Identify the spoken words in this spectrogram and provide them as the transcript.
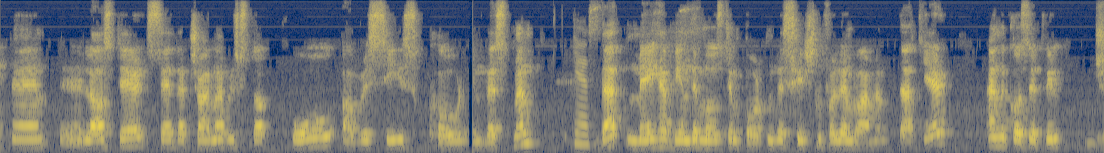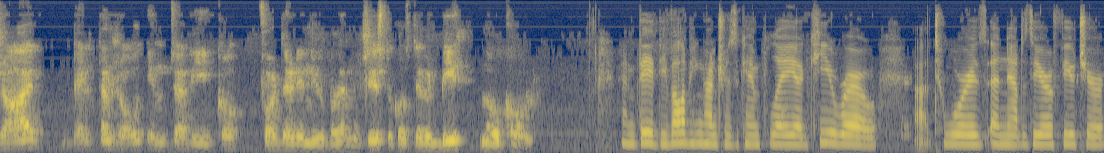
uh, uh, last year said that China will stop all overseas coal investment. Yes. That may have been the most important decision for the environment that year. And of course, it will drive Belt and Road into a vehicle for the renewable energies because there will be no coal. And the developing countries can play a key role uh, towards a net zero future.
